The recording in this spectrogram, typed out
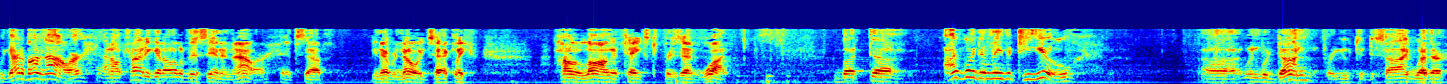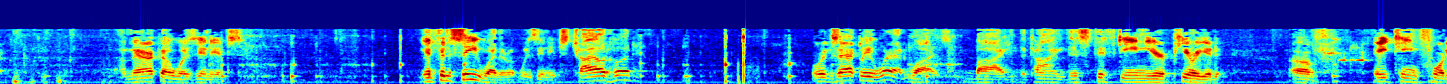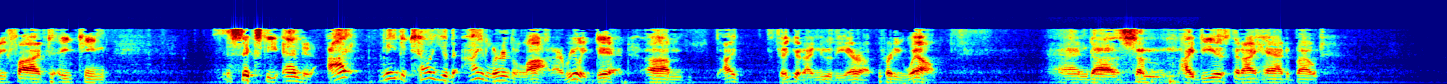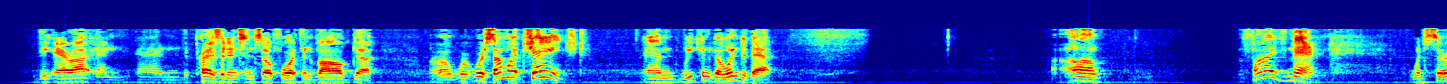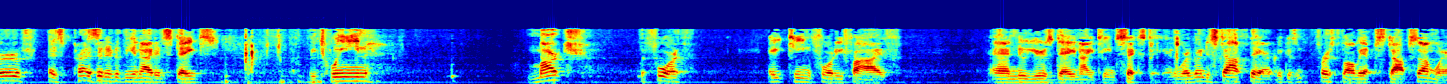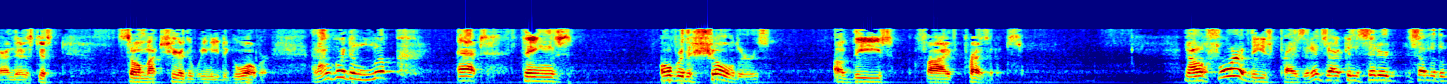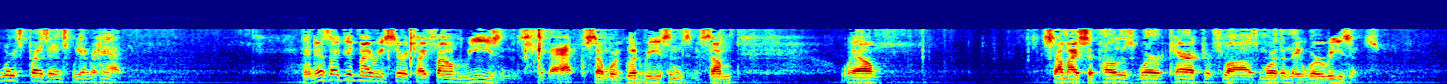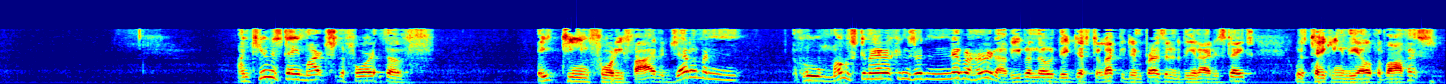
we got about an hour, and I'll try to get all of this in an hour. It's uh, you never know exactly how long it takes to present what, but uh, I'm going to leave it to you uh, when we're done for you to decide whether America was in its infancy, whether it was in its childhood, or exactly where it was by the time this 15 year period of 1845 to 1860 ended. I need to tell you that I learned a lot. I really did. Um, I figured I knew the era pretty well. And uh, some ideas that I had about the era and, and the presidents and so forth involved uh, uh, were, were somewhat changed. And we can go into that. Uh, five men would serve as President of the United States between March the 4th, 1845, and New Year's Day, 1960. And we're going to stop there because, first of all, we have to stop somewhere, and there's just so much here that we need to go over. And I'm going to look at things over the shoulders of these five presidents. Now, four of these presidents are considered some of the worst presidents we ever had. And as I did my research, I found reasons for that. Some were good reasons, and some, well, some I suppose were character flaws more than they were reasons. On Tuesday, March the 4th of 1845, a gentleman who most Americans had never heard of, even though they just elected him President of the United States, was taking the oath of office.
